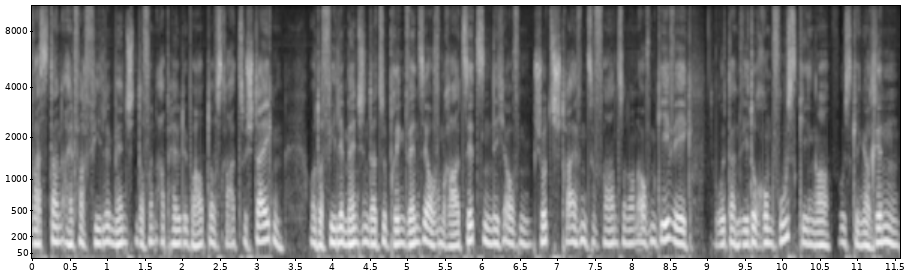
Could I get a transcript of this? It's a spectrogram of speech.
was dann einfach viele Menschen davon abhält, überhaupt aufs Rad zu steigen. Oder viele Menschen dazu bringt, wenn sie auf dem Rad sitzen, nicht auf dem Schutzstreifen zu fahren, sondern auf dem Gehweg, wo dann wiederum Fußgänger, Fußgängerinnen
